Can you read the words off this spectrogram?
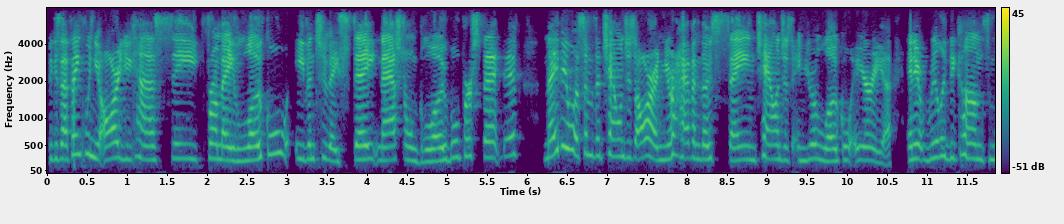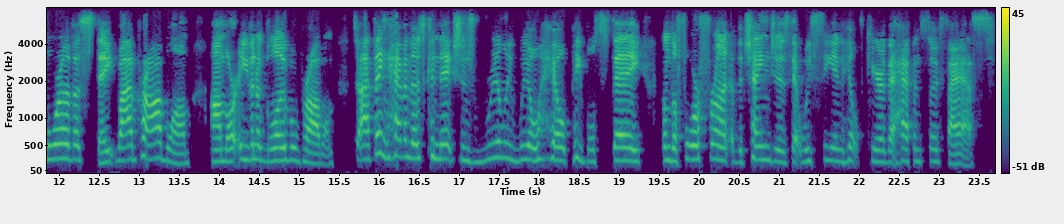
Because I think when you are, you kind of see from a local, even to a state, national, and global perspective, maybe what some of the challenges are and you're having those same challenges in your local area and it really becomes more of a statewide problem um, or even a global problem. So i think having those connections really will help people stay on the forefront of the changes that we see in healthcare that happen so fast.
